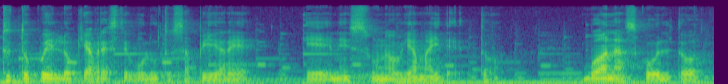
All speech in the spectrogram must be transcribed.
Tutto quello che avreste voluto sapere e nessuno vi ha mai detto. Buon ascolto.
